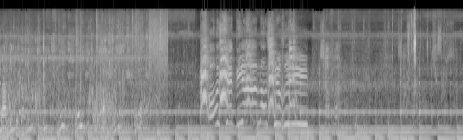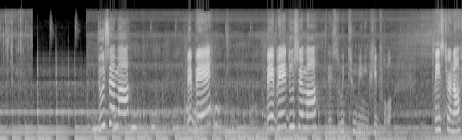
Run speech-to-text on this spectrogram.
Back. Back. Oh, Doucement. Bébé. Bébé, doucement. There's way too many people. Please turn off.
